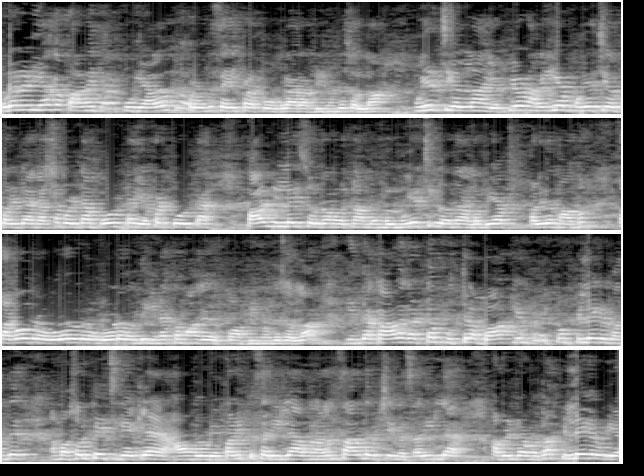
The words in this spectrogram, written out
உடனடியாக பலனை தரக்கூடிய அளவுக்கு அவர் வந்து செயல்பட போகிறார் அப்படின்னு வந்து சொல்லலாம். முயற்சிகள்லாம் எப்பயோ நிறைய முயற்சிகள் பண்ணிட்டேன் கஷ்டப்பட்டுட்டேன் போட்டுட்டேன் எஃபர்ட் போட்டேன் பலன் இல்லை சொல்கிறவங்களுக்கு நாம் உங்கள் முயற்சிகள் வந்து நல்லபடியாக பலிதமாகும். சகோதர உறவுகள் உங்களோட வந்து இணக்கமாக இருக்கும் அப்படின்னு வந்து சொல்லலாம். இந்த காலகட்டம் புத்திர பாக்கியம் கிடைக்கும். பிள்ளைகள் வந்து நம்ம சொல் பேச்சு கேட்கல அவங்களுடைய படிப்பு சரியில்லை அவங்க நலன் சார்ந்த விஷயங்கள் சரியில்லை அப்படின்றவங்களுக்குலாம் பிள்ளைகளுடைய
